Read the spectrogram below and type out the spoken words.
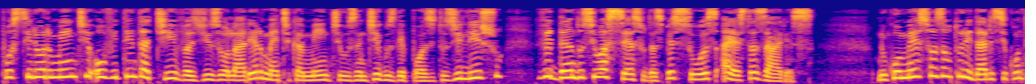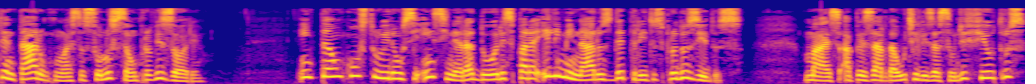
Posteriormente, houve tentativas de isolar hermeticamente os antigos depósitos de lixo, vedando-se o acesso das pessoas a estas áreas. No começo, as autoridades se contentaram com essa solução provisória. Então, construíram-se incineradores para eliminar os detritos produzidos. Mas, apesar da utilização de filtros,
